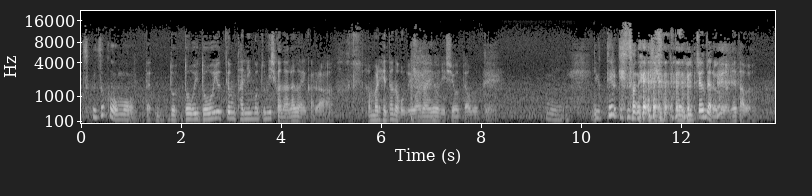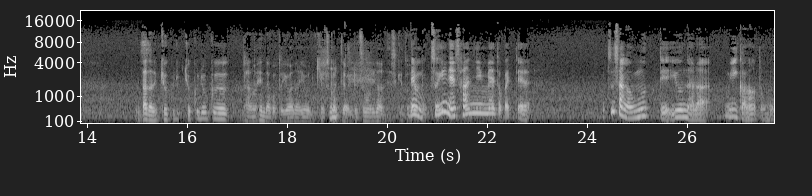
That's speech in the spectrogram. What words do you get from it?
つくづく思う。だどどういどう言っても他人事にしかならないからあんまり下手なこと言わないようにしようって思ってうん言ってるけどね。る言っちゃうんだろうけどね多分。ただ極極力あの変なこと言わないように気を使ってはいるつもりなんですけど。でも次ね3人目とか言ってつーさんが産むって言うならいいかなと思う。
